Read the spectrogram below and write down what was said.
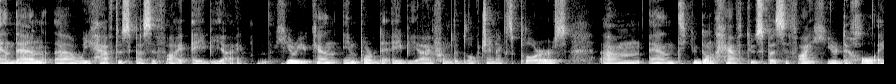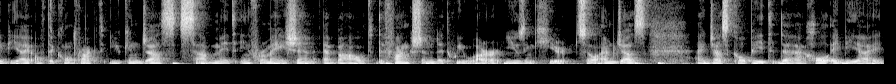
And then uh, we have to specify ABI. Here you can import the ABI from the blockchain explorers um, and you don't have to specify here the whole ABI of the contract. You can just submit information about the function that we are using here. So I'm just, I just copied the whole ABI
